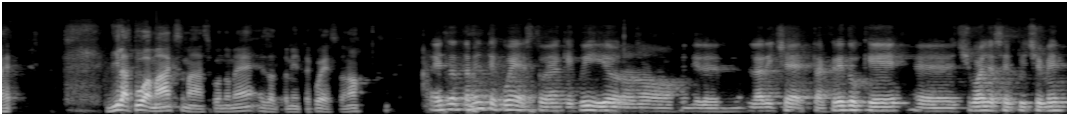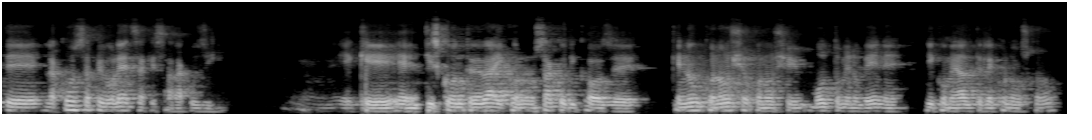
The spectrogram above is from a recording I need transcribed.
Eh, di la tua Max, ma secondo me è esattamente questo, no? È esattamente questo, e anche qui io non ho dire, la ricetta, credo che eh, ci voglia semplicemente la consapevolezza che sarà così e che eh, ti scontrerai con un sacco di cose che non conosci o conosci molto meno bene di come altri le conoscono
